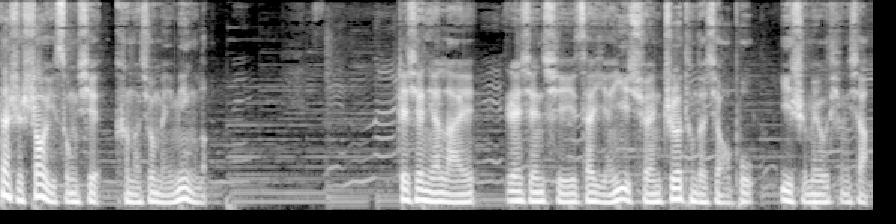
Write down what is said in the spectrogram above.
但是稍一松懈，可能就没命了。”这些年来，任贤齐在演艺圈折腾的脚步一直没有停下，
